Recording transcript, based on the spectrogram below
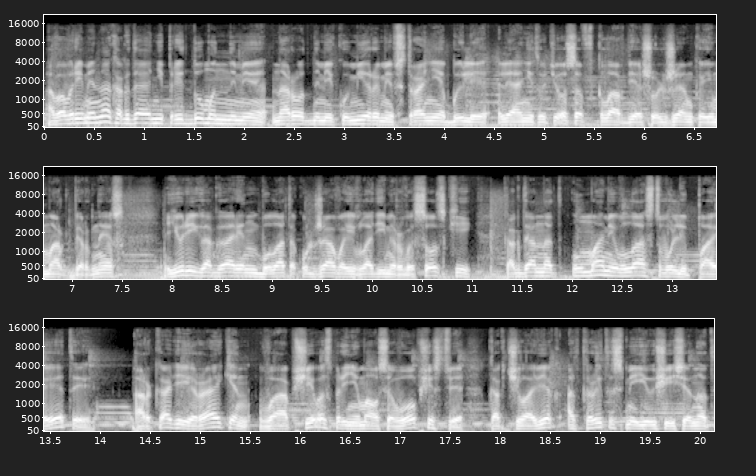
А во времена, когда непридуманными народными кумирами в стране были Леонид Утесов, Клавдия Шульженко и Марк Бернес, Юрий Гагарин, Булат Акуджава и Владимир Высоцкий, когда над умами властвовали поэты, Аркадий Райкин вообще воспринимался в обществе как человек, открыто смеющийся над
